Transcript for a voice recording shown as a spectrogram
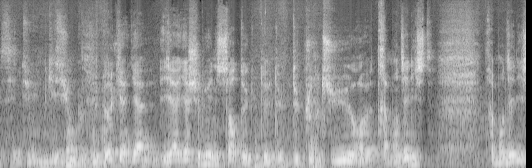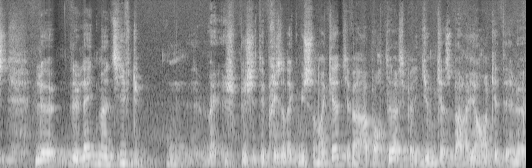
c'est une question que vous... Donc, il y, a chez lui une sorte de, culture euh, très mondialiste. Très mondialiste. Le, le leitmotiv du J'étais président de la commission d'enquête, il y avait un rapporteur qui s'appelle Guillaume Casbarian, qui, était le,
